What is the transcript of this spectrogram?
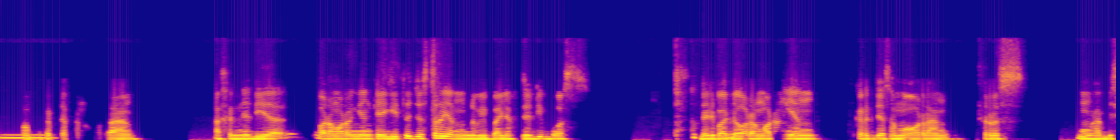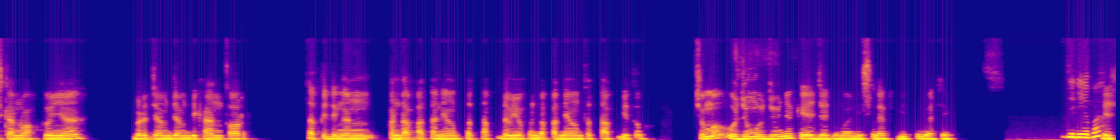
hmm. mempekerjakan orang akhirnya dia orang-orang yang kayak gitu justru yang lebih banyak jadi bos daripada orang-orang yang kerja sama orang terus menghabiskan waktunya berjam-jam di kantor tapi dengan pendapatan yang tetap demi pendapatan yang tetap gitu cuma ujung-ujungnya kayak jadi money slave gitu gak sih Jadi apa? kayak,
